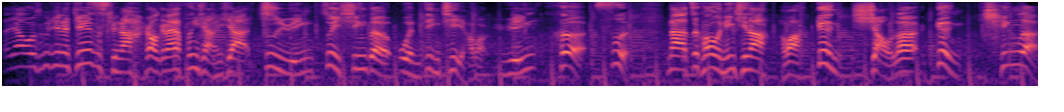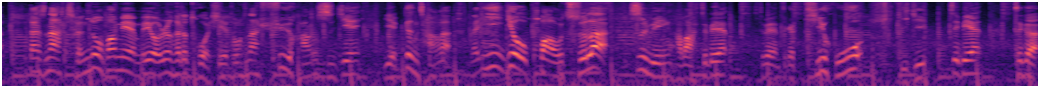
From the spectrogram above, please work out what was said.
大家好，我是顾军的今天这视频呢，让我跟大家分享一下智云最新的稳定器，好不好？云鹤四。那这款稳定器呢，好吧，更小了，更轻了，但是呢，承重方面没有任何的妥协，同时呢，续航时间也更长了。那依旧保持了智云，好吧，这边这边这个鹈鹕，以及这边这个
